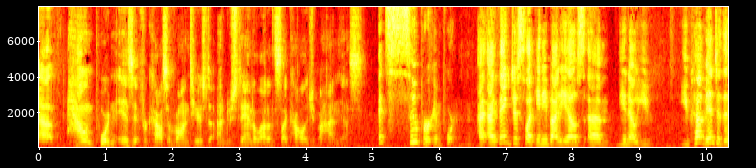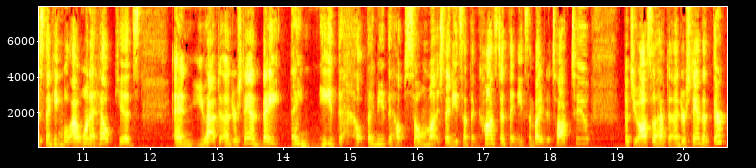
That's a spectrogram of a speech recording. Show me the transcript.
Uh, how important is it for CASA volunteers to understand a lot of the psychology behind this? it's super important. I, I think just like anybody else, um, you know, you you come into this thinking, well, I want to help kids, and you have to understand they they need the help. They need the help so much. They need something constant. They need somebody to talk to, but you also have to understand that they're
